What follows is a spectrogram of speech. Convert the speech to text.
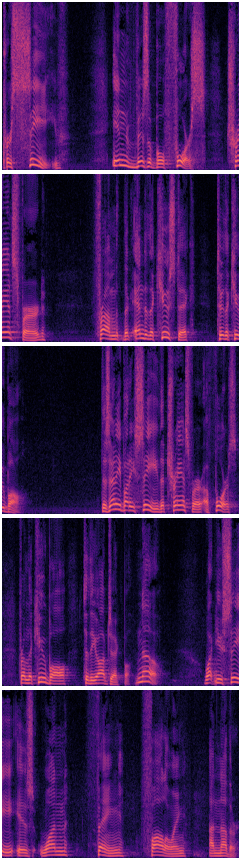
perceive invisible force transferred from the end of the cue stick to the cue ball? Does anybody see the transfer of force from the cue ball to the object ball? No. What you see is one thing following another.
